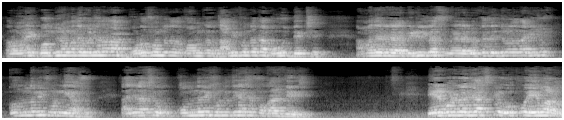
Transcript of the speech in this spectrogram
কারণ অনেক বন্ধুরা আমাদের বলছে, দাদা, বড় ফোন তো কম দামি ফোন দাদা বহুত দেখছে। আমাদের মিডিল ক্লাস লোকেদের জন্য দাদা কিছু কম দামি ফোন নিয়ে আসো। তাই জন্য আজকে কম দামি ফোনের দিকে আজকে ফোকাস দিয়েছি। এরপরে রয়েছে আজকে ওপো এ বারো।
